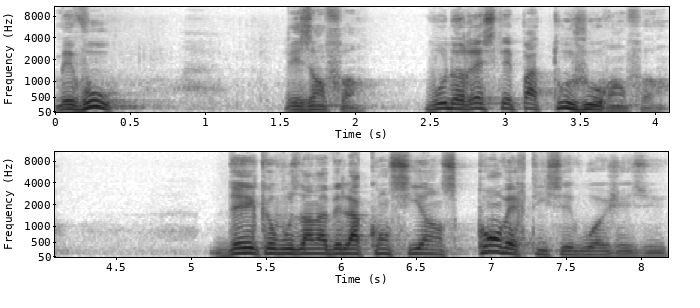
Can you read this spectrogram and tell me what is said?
Mais vous, les enfants, vous ne restez pas toujours enfants. Dès que vous en avez la conscience, convertissez-vous à Jésus,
